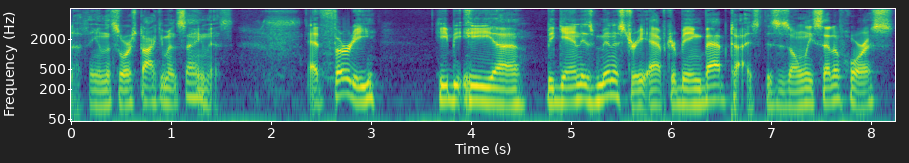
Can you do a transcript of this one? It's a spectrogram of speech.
nothing in the source document saying this. At 30, he, be, he uh, began his ministry after being baptized. This is only said of Horus.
